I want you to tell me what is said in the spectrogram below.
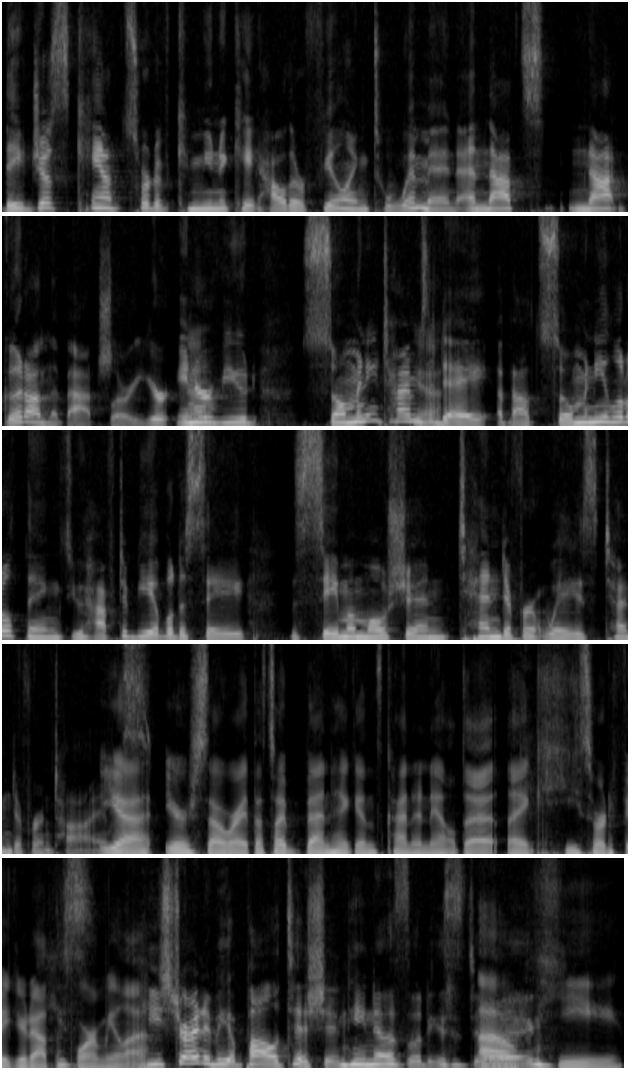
they just can't sort of communicate how they're feeling to women and that's not good on the bachelor you're interviewed so many times Yeah. a day about so many little things you have to be able to say the same emotion 10 different ways 10 different times Yeah, you're so right. That's why Ben Higgins kind of nailed it. Like he sort of figured out the formula. he's trying to be a politician he knows what he's oh, doing he,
